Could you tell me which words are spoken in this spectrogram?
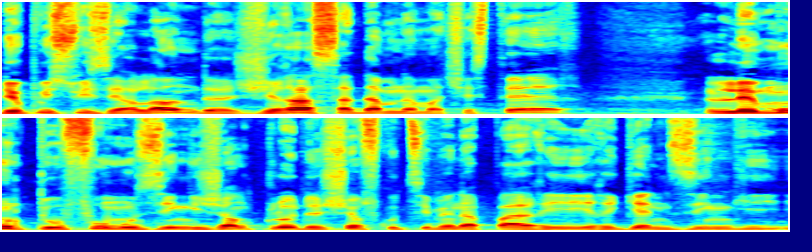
depuis Switzerland, Gérard Saddam Manchester, le Muntu Fumu Zingi Jean-Claude Chef Coutimé na Paris, Rigen Zingi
